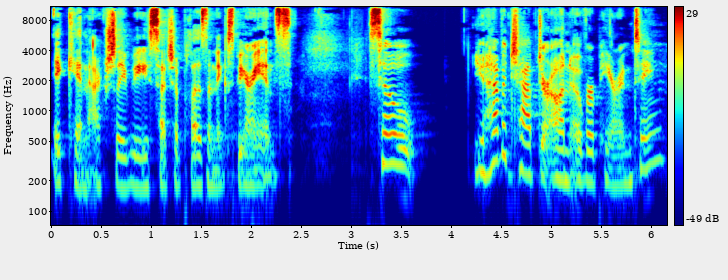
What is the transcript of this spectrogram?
it can actually be such a pleasant experience. So you have a chapter on overparenting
